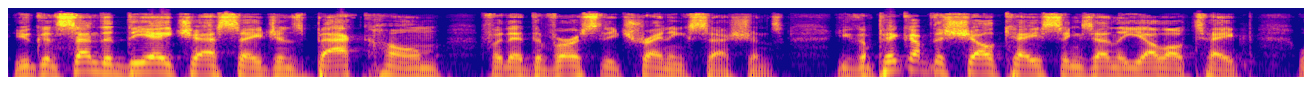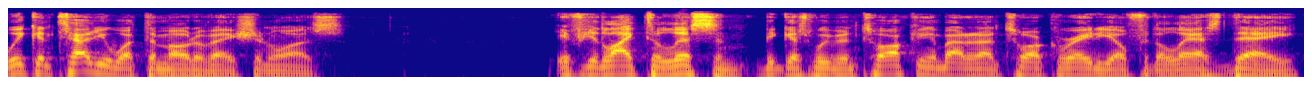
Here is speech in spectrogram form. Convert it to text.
You can send the DHS agents back home for their diversity training sessions. You can pick up the shell casings and the yellow tape. We can tell you what the motivation was. If you'd like to listen, because we've been talking about it on talk radio for the last day,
